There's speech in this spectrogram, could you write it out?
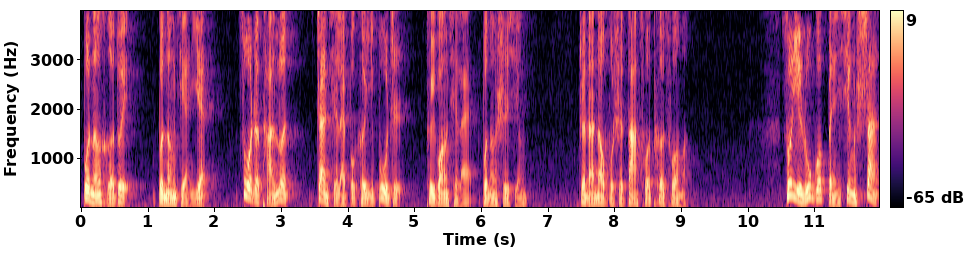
不能核对，不能检验。坐着谈论，站起来不可以布置，推广起来不能实行。这难道不是大错特错吗？所以，如果本性善，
